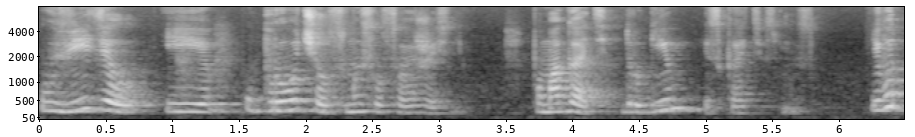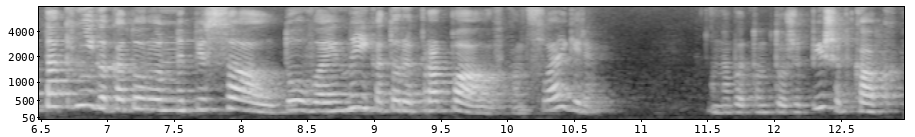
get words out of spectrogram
увидел и упрочил смысл своей жизни. Помогать другим искать смысл. И вот та книга, которую он написал до войны, которая пропала в концлагере, он об этом тоже пишет, как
